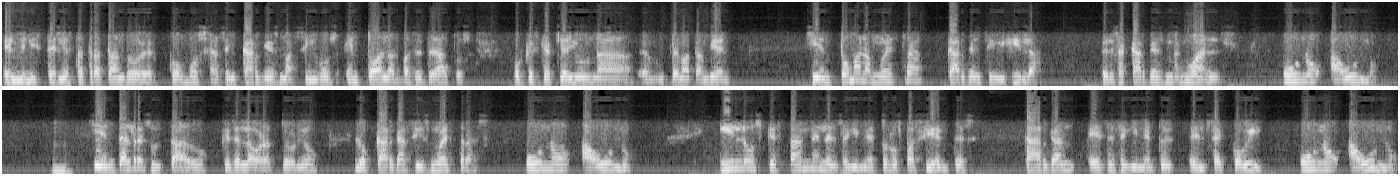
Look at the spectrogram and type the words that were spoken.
el ministerio está tratando de ver cómo se hacen cargues masivos en todas las bases de datos, porque es que aquí hay una, un tema también. Quien toma la muestra carga en sí vigila, pero esa carga es manual, uno a uno. Mm. Quien da el resultado, que es el laboratorio, lo carga seis muestras uno a uno. Y los que están en el seguimiento de los pacientes cargan ese seguimiento en SECOVID, uno a uno.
